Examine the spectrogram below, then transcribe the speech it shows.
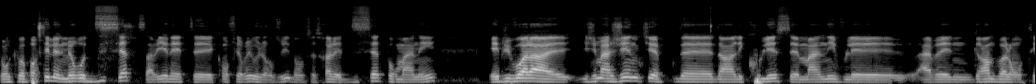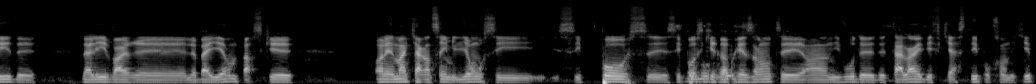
Donc, il va porter le numéro 17. Ça vient d'être confirmé aujourd'hui. Donc, ce sera le 17 pour Mané. Et puis voilà, j'imagine que dans les coulisses, Mané voulait, avait une grande volonté d'aller vers euh, le Bayern parce que honnêtement, 45 millions, c'est pas, c'est pas ce qu'il représente en niveau de, de talent et d'efficacité pour son équipe.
